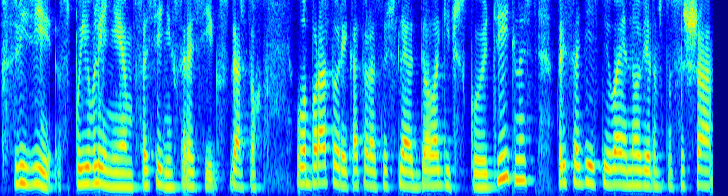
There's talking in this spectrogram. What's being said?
в связи с появлением в соседних с Россией государствах лабораторий, которые осуществляют биологическую деятельность при содействии военного ведомства США.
